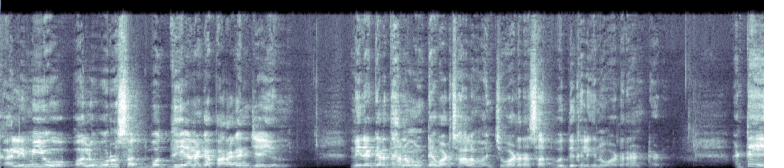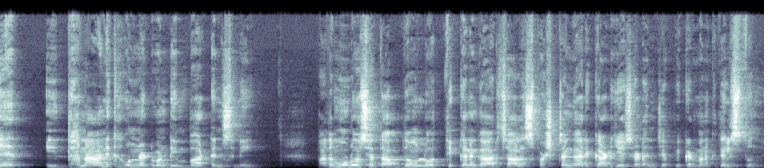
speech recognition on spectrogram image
కలిమియు పలువురు సద్బుద్ధి అనగా పరగం చేయును నీ దగ్గర ధనం ఉంటే వాడు చాలా మంచివాడరా సద్బుద్ధి కలిగిన వాడరా అంటాడు. అంటే ఈ ధనానికి ఉన్నటువంటి ఇంపార్టెన్స్ని పదమూడవ శతాబ్దంలో తిక్కన గారు చాలా స్పష్టంగా రికార్డ్ చేశాడని చెప్పి ఇక్కడ మనకు తెలుస్తుంది.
